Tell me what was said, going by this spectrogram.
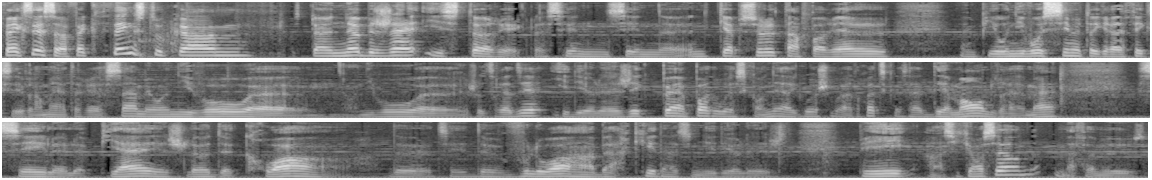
fait que c'est ça. Fait que Things to Come, c'est un objet historique. C'est une, capsule temporelle. Puis au niveau cinématographique, c'est vraiment intéressant, mais au niveau, euh, au niveau euh, je voudrais dire, idéologique, peu importe où est-ce qu'on est, à gauche ou à droite, ce que ça démontre vraiment, c'est le, piège là, de croire, de, de vouloir embarquer dans une idéologie. Puis, en ce qui concerne ma fameuse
